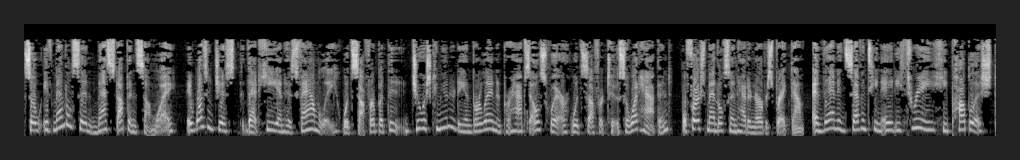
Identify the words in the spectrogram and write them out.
So if Mendelssohn messed up in some way, it wasn't just that he and his family would suffer, but the Jewish community in Berlin and perhaps elsewhere would suffer too. So what happened? Well, first Mendelssohn had a nervous breakdown. And then in 1783, he published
